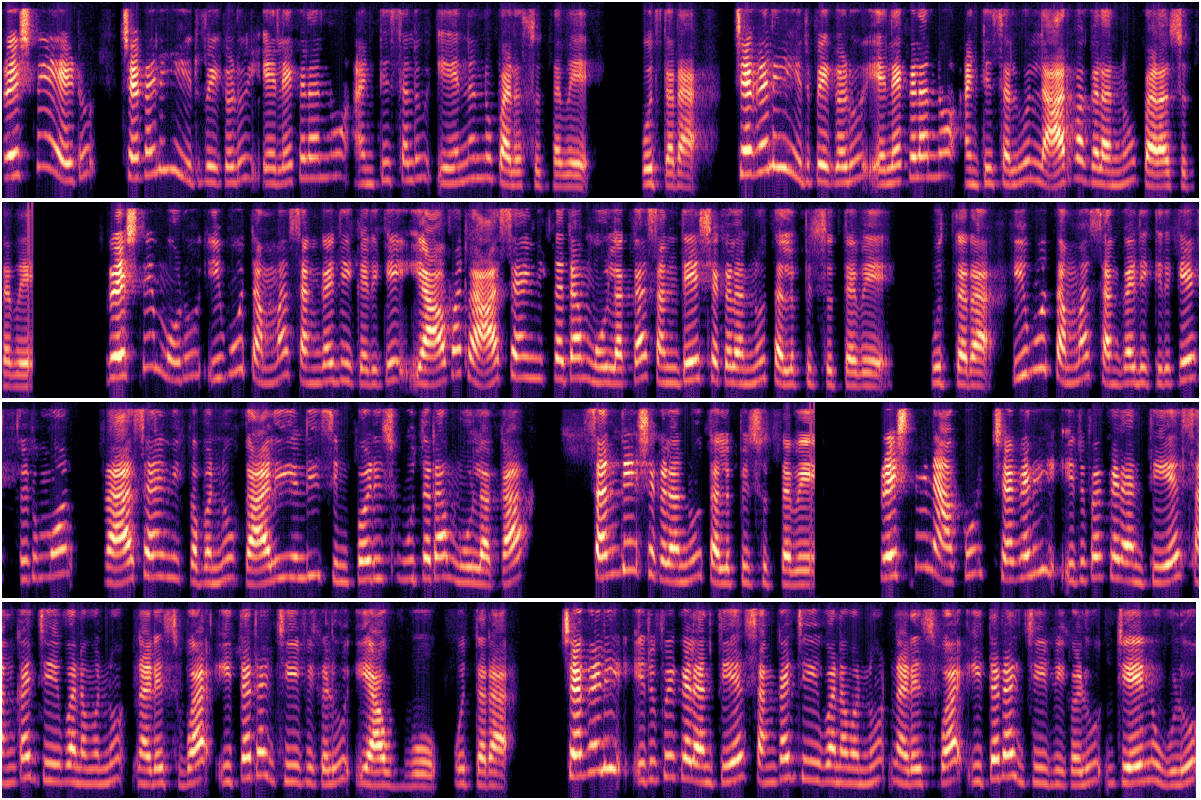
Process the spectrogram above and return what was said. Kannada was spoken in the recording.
ಪ್ರಶ್ನೆ ಎರಡು ಚಗಳಿ ಇರುವೆಗಳು ಎಲೆಗಳನ್ನು ಅಂಟಿಸಲು ಏನನ್ನು ಬಳಸುತ್ತವೆ? ಉತ್ತರ ಚಗಳಿ ಇರುವೆಗಳು ಎಲೆಗಳನ್ನು ಅಂಟಿಸಲು ಲಾರ್ವಗಳನ್ನು ಬಳಸುತ್ತವೆ. ಪ್ರಶ್ನೆ ಮೂರು, ಇವು ತಮ್ಮ ಸಂಗಡಿಗರಿಗೆ ಯಾವ ರಾಸಾಯನಿಕದ ಮೂಲಕ ಸಂದೇಶಗಳನ್ನು ತಲುಪಿಸುತ್ತವೆ? ಉತ್ತರ, ಇವು ತಮ್ಮ ಸಂಗಡಿಗರಿಗೆ ಫಿರ್ಮೋನ್ ರಾಸಾಯನಿಕವನ್ನು ಗಾಳಿಯಲ್ಲಿ ಸಿಂಪಡಿಸುವುದರ ಮೂಲಕ ಸಂದೇಶಗಳನ್ನು ತಲುಪಿಸುತ್ತವೆ. ಪ್ರಶ್ನೆ ನಾಲ್ಕು ಚಗಳಿ ಇರುವೆಗಳಂತೆಯೇ ಸಂಘ ಜೀವನವನ್ನು ನಡೆಸುವ ಇತರ ಜೀವಿಗಳು ಯಾವುವು? ಉತ್ತರ ಚಗಳಿ ಇರುವೆಗಳಂತೆಯೇ ಸಂಘ ಜೀವನವನ್ನು ನಡೆಸುವ ಇತರ ಜೀವಿಗಳು, ಜೇನುಹುಳು,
